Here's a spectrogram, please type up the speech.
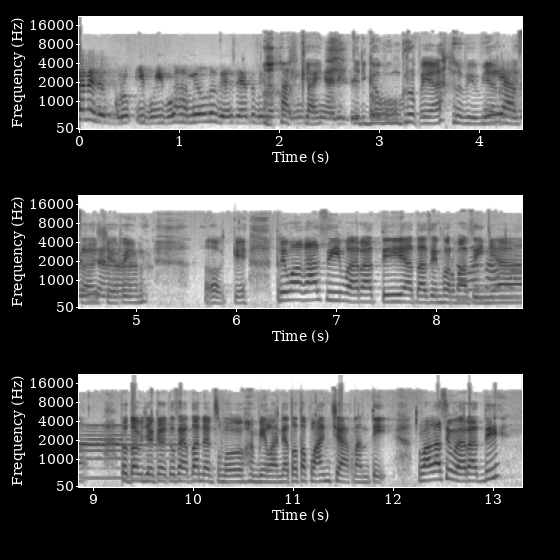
kan ada grup ibu-ibu hamil tuh biasanya tuh bisa saling okay. tanya di situ. Jadi gabung grup ya, lebih biar iya, bisa bener. sharing. Oke, terima kasih Mbak Rati atas informasinya. Sama-sama. Tetap jaga kesehatan dan semoga hamilannya tetap lancar nanti. Terima kasih Mbak Rati.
